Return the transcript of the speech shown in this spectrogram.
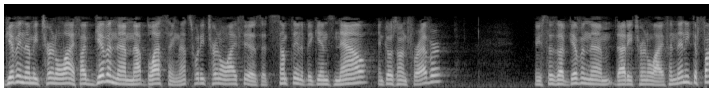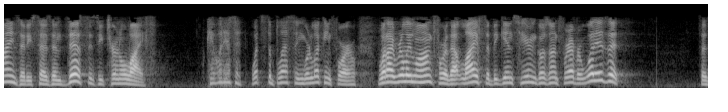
giving them eternal life. I've given them that blessing. That's what eternal life is. It's something that begins now and goes on forever. And he says, I've given them that eternal life. And then he defines it. He says, and this is eternal life. Okay, what is it? What's the blessing we're looking for? What I really long for, that life that begins here and goes on forever. What is it? It says,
